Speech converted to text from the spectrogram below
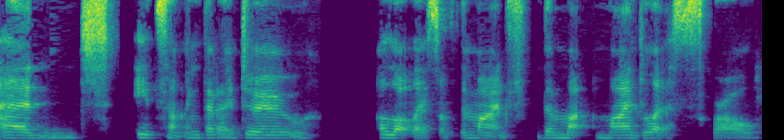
and it's something that I do a lot less of the mind, the mindless scroll.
